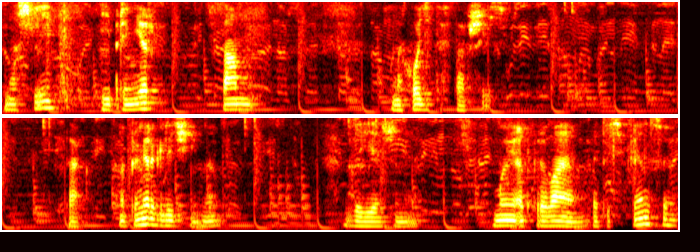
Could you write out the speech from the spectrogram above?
Нашли, и премьер сам находит оставшиеся. Так, например, гличи, да? заезженные. Мы открываем эту секвенцию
